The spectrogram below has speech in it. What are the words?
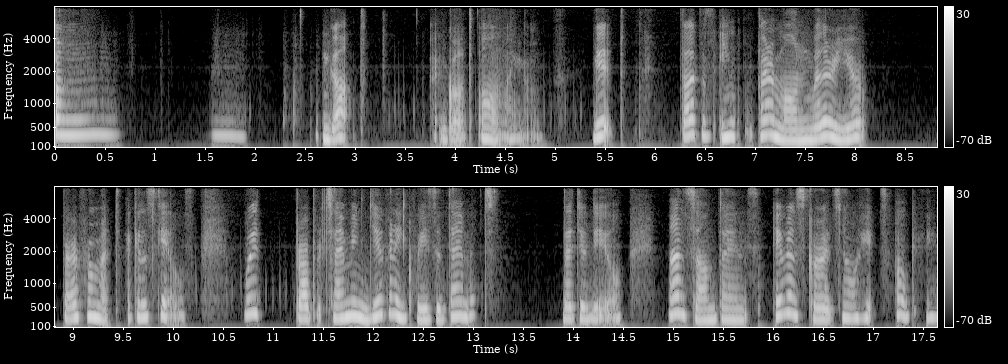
bang. Got, I got. Oh my god, good. Bugs in paramount whether you perform attacking skills. With proper timing, you can increase the damage that you deal, and sometimes even score additional hits. Okay,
